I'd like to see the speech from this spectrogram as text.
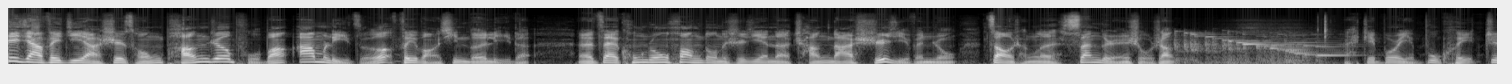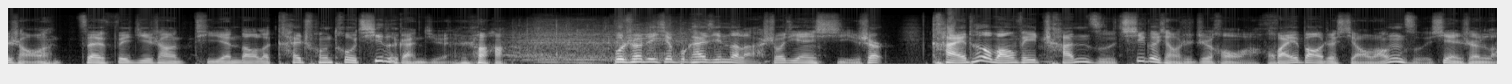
这架飞机啊，是从旁遮普邦阿姆里泽飞往新德里的。呃，在空中晃动的时间呢，长达十几分钟，造成了三个人受伤。哎，这波也不亏，至少在飞机上体验到了开窗透气的感觉，是吧？不说这些不开心的了，说件喜事儿。凯特王妃产子七个小时之后啊，怀抱着小王子现身了。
